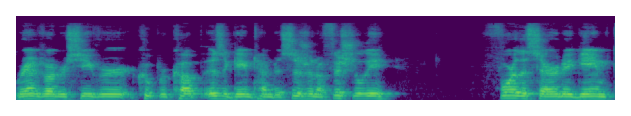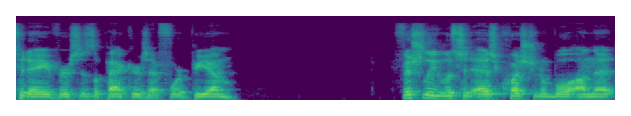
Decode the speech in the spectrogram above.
Rams wide receiver Cooper Kupp is a game time decision officially for the Saturday game today versus the Packers at 4 p.m. Officially listed as questionable on that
